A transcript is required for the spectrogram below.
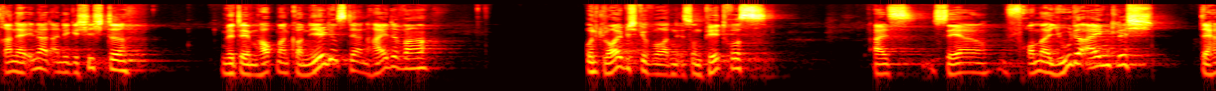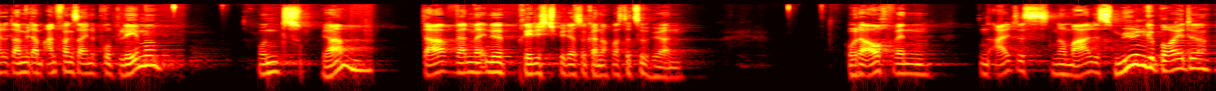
dran erinnert an die Geschichte mit dem Hauptmann Cornelius, der in Heide war und gläubig geworden ist und Petrus als sehr frommer Jude eigentlich, der hatte damit am Anfang seine Probleme und ja, da werden wir in der Predigt später sogar noch was dazu hören. Oder auch wenn ein altes, normales Mühlengebäude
